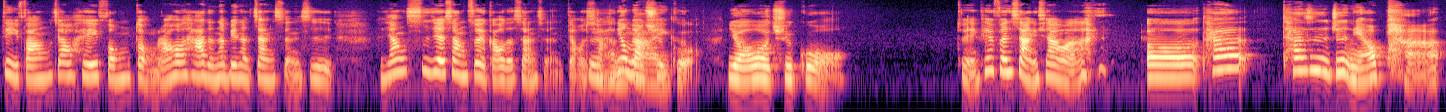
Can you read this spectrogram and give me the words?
地方叫黑风洞，然后他的那边的战神是很像世界上最高的山神雕像，你有没有去过？有，我去过。对，你可以分享一下吗？呃，它它是就是你要爬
